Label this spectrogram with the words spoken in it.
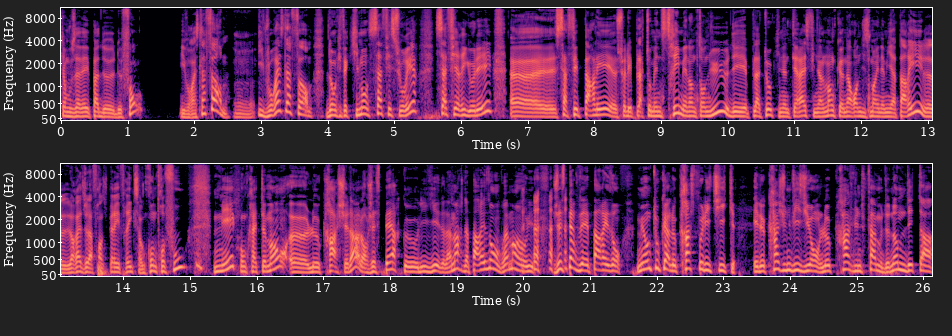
Quand vous n'avez pas de, de fonds il vous reste la forme. Mmh. Il vous reste la forme. Donc effectivement, ça fait sourire, ça fait rigoler, euh, ça fait parler euh, sur les plateaux mainstream, bien entendu, des plateaux qui n'intéressent finalement qu'un arrondissement et à Paris. Le, reste de la France périphérique, c'est un contre-fou. Mais concrètement, euh, le crash est là. Alors j'espère que Olivier de la Marche n'a pas raison, vraiment. J'espère que vous n'avez pas raison. Mais en tout cas, le crash politique et le crash d'une vision, le crash d'une femme, d'un homme d'État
